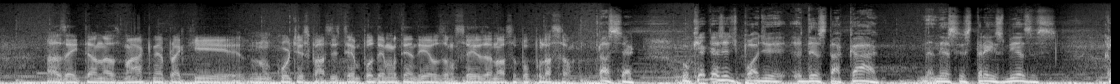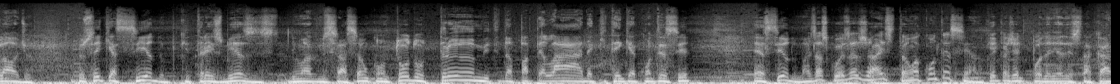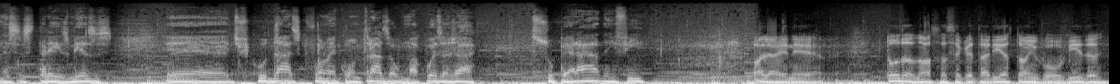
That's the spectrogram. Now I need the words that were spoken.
azeitando as máquinas para que, num curto espaço de tempo, podemos atender os anseios da nossa população. Tá certo. O que é que a gente pode destacar nesses três meses, Cláudio? Eu sei que é cedo, porque três meses de uma administração com todo o trâmite da papelada que tem que acontecer é cedo, mas as coisas já estão acontecendo. O que, que a gente poderia destacar nesses três meses? É, dificuldades que foram encontradas, alguma coisa já superada, enfim. Olha, Renê, todas as nossas secretarias estão envolvidas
